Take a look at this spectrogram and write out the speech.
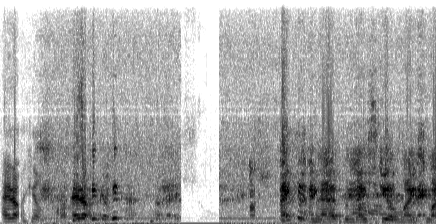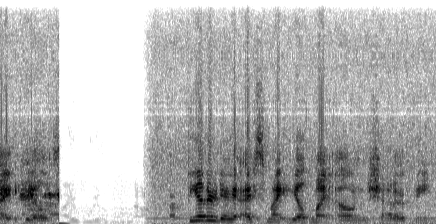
I don't heal pets. I get mad when they steal my smite heals. I will not. The other day I smite healed my own Shadow Fiend.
